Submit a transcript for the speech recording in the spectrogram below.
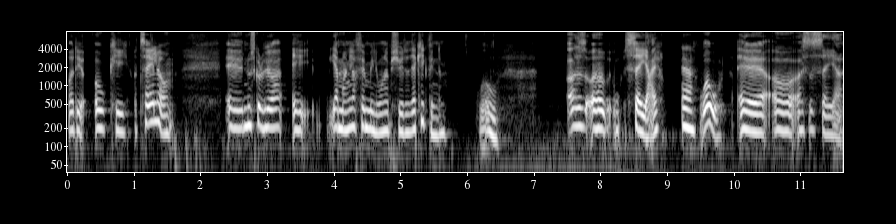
hvor det er okay at tale om. Øh, nu skal du høre, øh, jeg mangler 5 millioner i budgettet. Jeg kan ikke finde dem. Wow. Og, og sagde jeg, Ja. wow. Øh, og, og så sagde jeg,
